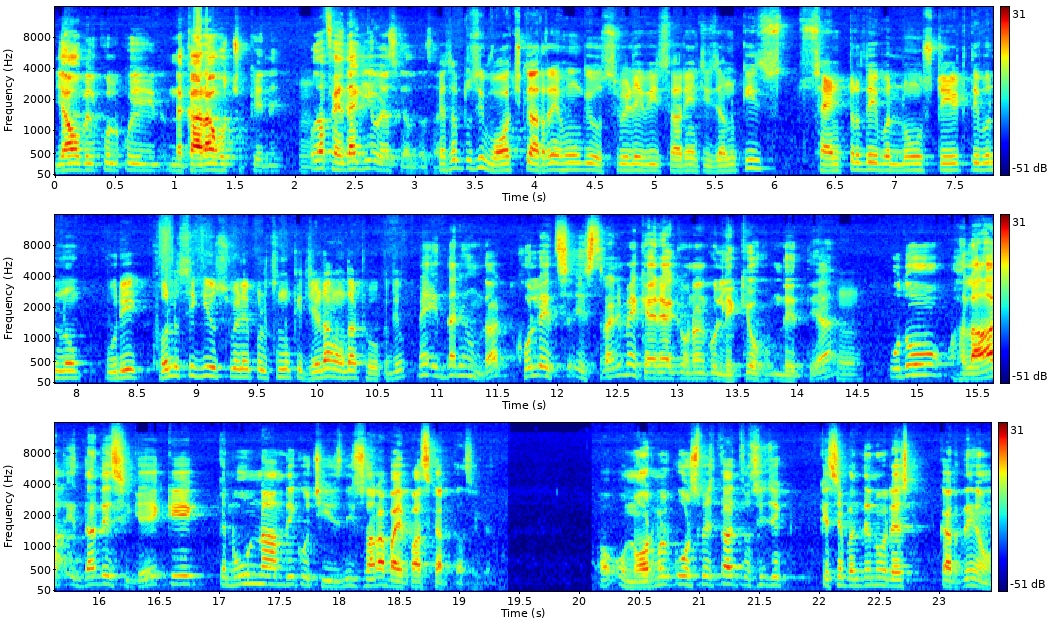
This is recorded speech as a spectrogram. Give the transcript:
ਜਾਂ ਉਹ ਬਿਲਕੁਲ ਕੋਈ ਨਕਾਰਾ ਹੋ ਚੁੱਕੇ ਨੇ। ਉਹਦਾ ਫਾਇਦਾ ਕੀ ਹੋਇਆ ਇਸ ਗੱਲ ਦਾ ਇਹ ਸਭ ਤੁਸੀਂ ਵਾਚ ਕਰ ਰਹੇ ਹੋਵੋਗੇ ਉਸ ਵੇਲੇ ਵੀ ਸਾਰੀਆਂ ਚੀਜ਼ਾਂ ਨੂੰ ਕਿ ਸੈਂਟਰ ਦੇ ਵੱਲੋਂ ਸਟੇਟ ਦੇ ਵੱਲੋਂ ਪੂਰੀ ਖੁੱਲ ਸੀਗੀ ਉਸ ਵੇਲੇ ਪੁਲਿਸ ਨੂੰ ਕਿ ਜਿਹੜਾ ਆਉਂਦਾ ਠੋਕ ਦਿਓ? ਨਹੀਂ ਇਦਾਂ ਨਹੀਂ ਹੁੰਦਾ। ਖੁੱਲ ਇਸ ਇਸ ਤਰ੍ਹਾਂ ਨਹੀਂ ਮੈਂ ਕਹਿ ਰਿਹਾ ਕਿ ਉਹਨਾਂ ਨੇ ਕੋਈ ਲਿਖ ਕੇ ਹੁਕਮ ਦੇ ਦਿੱਤੇ। ਆ ਉਦੋਂ ਹਾਲਾਤ ਇਦਾਂ ਦੇ ਸੀਗੇ ਕਿ ਕਾਨੂੰਨ ਨਾਮ ਦੀ ਕੋਈ ਚੀਜ਼ ਨਹੀਂ ਸਾਰਾ ਬਾਈਪਾਸ ਕਰਤਾ ਸੀਗਾ। ਉਹ ਨਾਰਮਲ ਕੋਰਸ ਵਿੱਚ ਤਾਂ ਤੁਸੀਂ ਜੇ ਕਿਸੇ ਬੰਦੇ ਨੂੰ ਅਰੈਸਟ ਕਰਦੇ ਹੋ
